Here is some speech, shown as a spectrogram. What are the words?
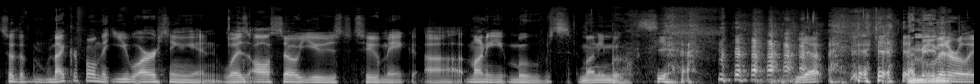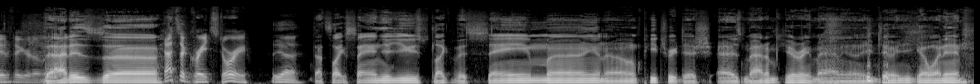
So the microphone that you are singing in was also used to make uh, money moves, Money moves. Yeah. yep. I mean, literally and figuratively. that is uh That's a great story. Yeah. that's like saying you used like the same uh, you know petri dish as Madame Curie, man. You know, you do you going in.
